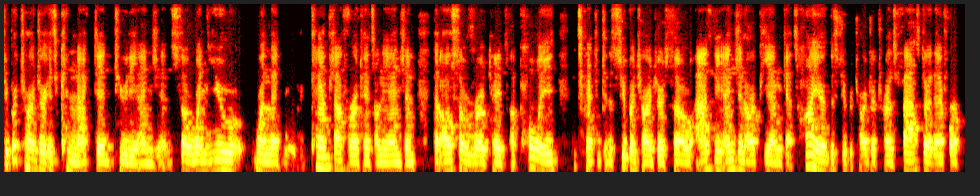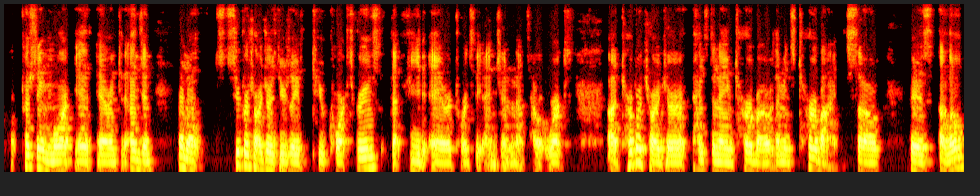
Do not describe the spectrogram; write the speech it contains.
supercharger is connected to the engine. So when you when the camshaft rotates on the engine that also rotates a pulley that's connected to the supercharger. So as the engine RPM gets higher, the supercharger turns faster, therefore pushing more air into the engine. And a supercharger is usually two corkscrews that feed air towards the engine. That's how it works. A turbocharger, hence the name turbo, that means turbine. So there's a little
